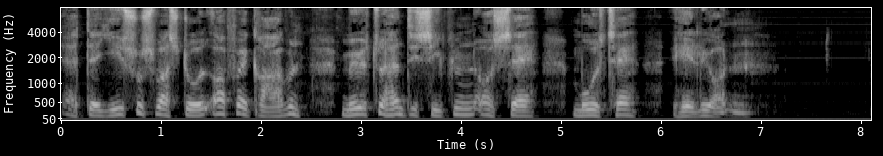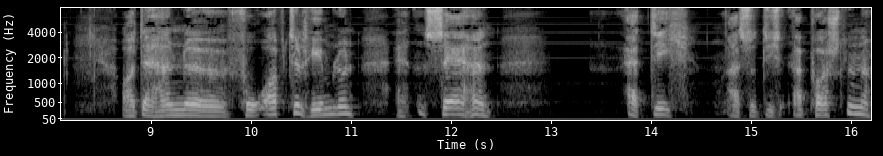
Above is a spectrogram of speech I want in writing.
at da Jesus var stået op af graven, mødte han disciplen og sagde, modtag Helligånden. Og da han øh, for op til himlen, sagde han, at de, altså de apostlene,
